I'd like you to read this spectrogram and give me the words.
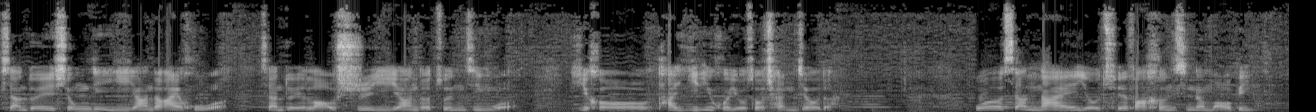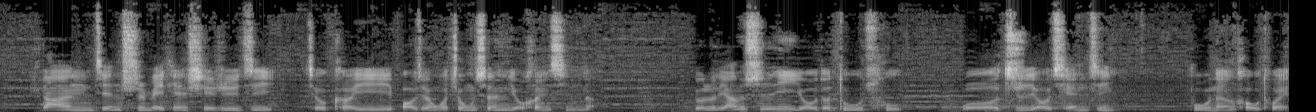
像对兄弟一样的爱护我，像对老师一样的尊敬我。以后他一定会有所成就的。我向来有缺乏恒心的毛病，但坚持每天写日记，就可以保证我终身有恒心了。有了良师益友的督促，我只有前进，不能后退。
